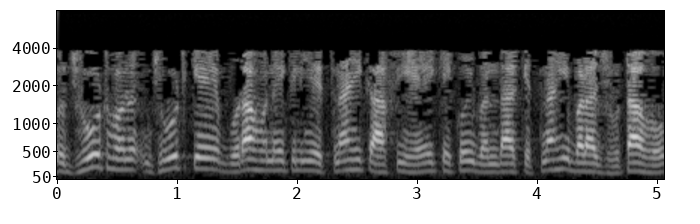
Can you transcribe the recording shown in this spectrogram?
تو جھوٹ ہونے جھوٹ کے برا ہونے کے لیے اتنا ہی کافی ہے کہ کوئی بندہ کتنا ہی بڑا جھوٹا ہو،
